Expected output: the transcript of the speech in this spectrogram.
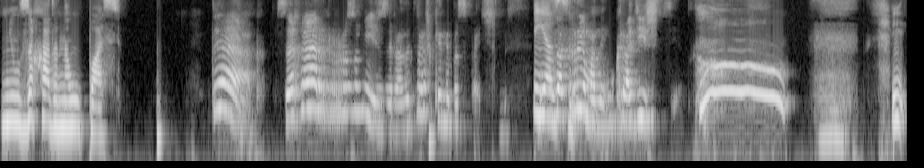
не у Захара на упасть. Так, Захар, розумієш, Зоряно, трошки небезпечний. Я з- затриманий у крадіжці. І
